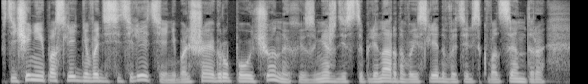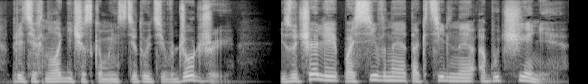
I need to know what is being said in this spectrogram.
В течение последнего десятилетия небольшая группа ученых из Междисциплинарного исследовательского центра при Технологическом институте в Джорджии изучали пассивное тактильное обучение,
